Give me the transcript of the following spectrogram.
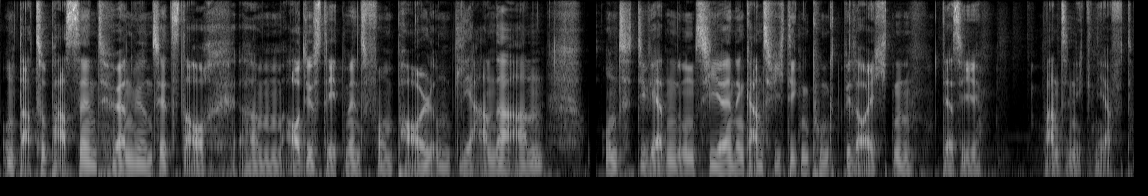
Und dazu passend hören wir uns jetzt auch ähm, Audio-Statements von Paul und Leander an und die werden uns hier einen ganz wichtigen Punkt beleuchten, der sie wahnsinnig nervt.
